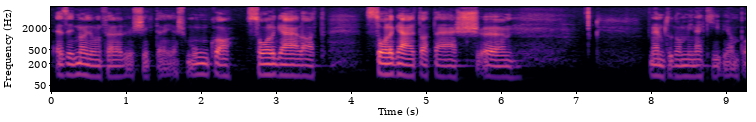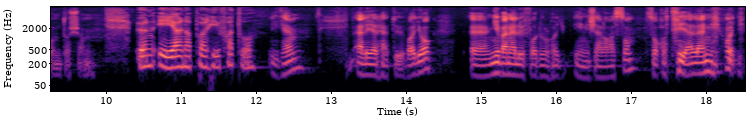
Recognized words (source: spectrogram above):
ez egy nagyon felelősségteljes munka, szolgálat, szolgáltatás, nem tudom, minek hívjam pontosan. Ön éjjel-nappal hívható? Igen, elérhető vagyok. Nyilván előfordul, hogy én is elalszom, szokott ilyen lenni, hogy,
